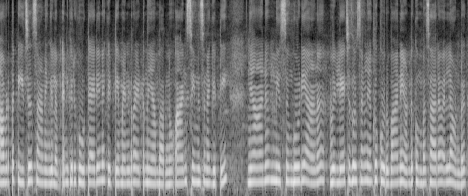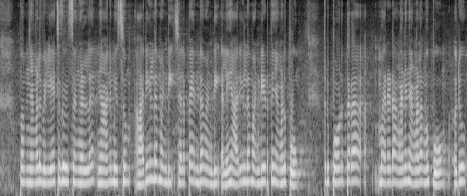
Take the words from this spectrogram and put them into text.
അവിടുത്തെ ടീച്ചേഴ്സ് ആണെങ്കിലും എനിക്കൊരു കൂട്ടുകാരിനെ കിട്ടി മെന്ററായിട്ടെന്ന് ഞാൻ പറഞ്ഞു. ആൻസി മിസ്സിനെ കിട്ടി. ഞാനും മിസ്സും കൂടിയാണ്. വെള്ളിയാഴ്ച ദിവസങ്ങളിൽ ഞങ്ങൾക്ക് കുർബാനയുണ്ട് കുംഭസാരം എല്ലാം ഉണ്ട്. അപ്പം ഞങ്ങൾ വെള്ളിയാഴ്ച ദിവസങ്ങളിൽ ഞാനും മിസ്സും ആരെങ്കിലും വണ്ടി ചിലപ്പോൾ എന്റെ വണ്ടി അല്ലെങ്കിൽ ആരെങ്കിലും വണ്ടി എടുത്ത് ഞങ്ങൾ പോവും. തൃപ്പൂണിത്തറ മരട് അങ്ങനെ ഞങ്ങളങ്ങ് പോവും. ഒരു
